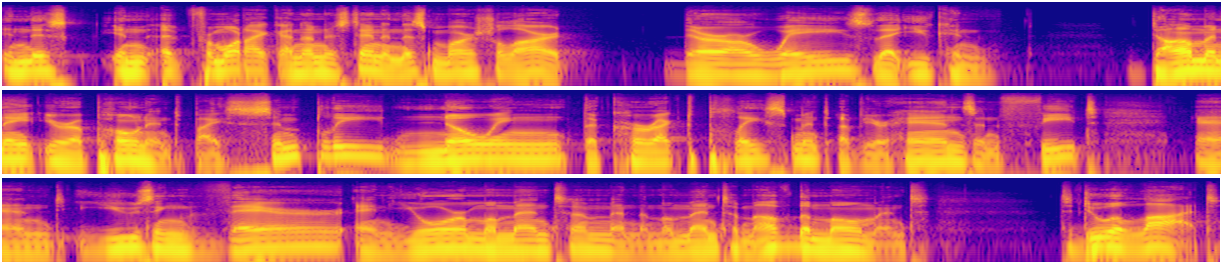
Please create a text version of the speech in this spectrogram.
in this, in uh, from what I can understand, in this martial art, there are ways that you can dominate your opponent by simply knowing the correct placement of your hands and feet and using their and your momentum and the momentum of the moment to do a lot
